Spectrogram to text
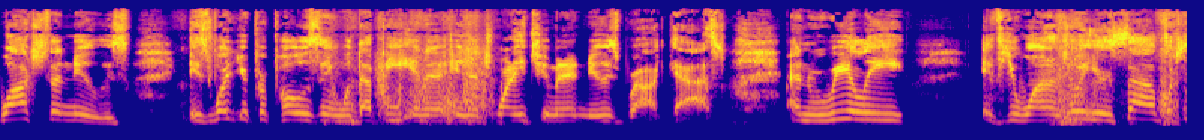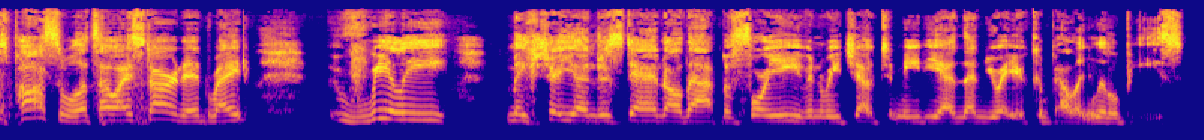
Watch the news. Is what you're proposing would that be in a in a 22 minute news broadcast? And really if you want to do it yourself, which is possible, that's how I started, right? Really make sure you understand all that before you even reach out to media and then you write your compelling little piece.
